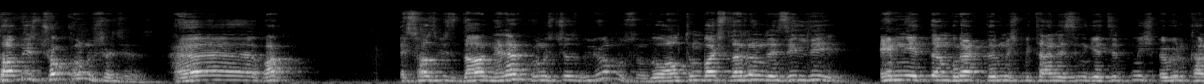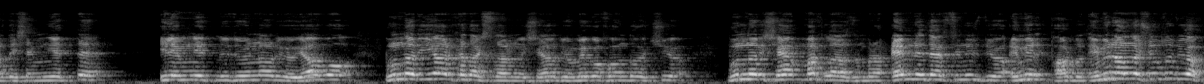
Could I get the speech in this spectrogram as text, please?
daha biz çok konuşacağız. He bak, esas biz daha neler konuşacağız biliyor musunuz? O altın başların rezilliği. Emniyetten bıraktırmış bir tanesini getirtmiş, öbür kardeş emniyette. İl Emniyet Müdürünü arıyor. Ya bu bunlar iyi arkadaşlarmış ya diyor. Megafonda açıyor. Bunları şey yapmak lazım. Bırak. Emredersiniz diyor. Emir pardon emir anlaşıldı diyor.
